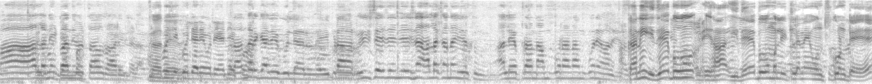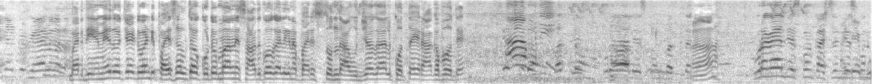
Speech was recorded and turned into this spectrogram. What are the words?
మా వాళ్ళని ఇబ్బంది పెడతారు అడవిలో అదే అందరికి అదే ఉన్నాయి. ఇప్పుడు రిజిస్ట్రేషన్ చేసిన వాళ్ళకన్నా చేస్తుంది వాళ్ళు ఎప్పుడన్నా నమ్ముకున్నా నమ్ముకుని ఏమన్నా చేస్తారు. కానీ ఇదే భూమి ఇదే భూములు ఇట్లనే ఉంచుకుంటే మరి దీని మీద వచ్చేటువంటి పైసలతో కుటుంబాలని సాదుకోగలిగిన పరిస్థితి ఉందా? ఉద్యోగాలు కొత్తవి రాకపోతే. కూరగాయలు వేసుకొని? కూరగాయలు చేసుకొని కష్టం చేసుకొని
